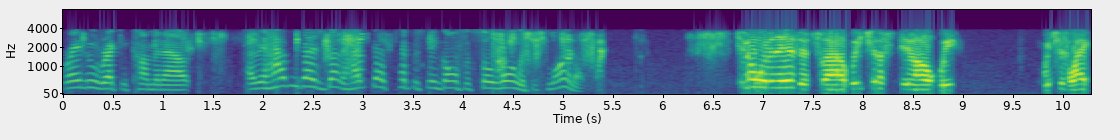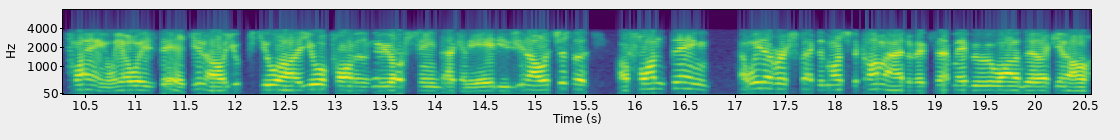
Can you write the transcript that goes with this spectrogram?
brand new record coming out. I mean, how have you guys done it? How have you guys kept this thing going for so long with this lineup? You know what it is? It's uh, we just, you know, we we just like playing. We always did. You know, you you uh you were part of the New York scene back in the '80s. You know, it's just a a fun thing, and we never expected much to come out of it, except maybe we wanted to, like, you know,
